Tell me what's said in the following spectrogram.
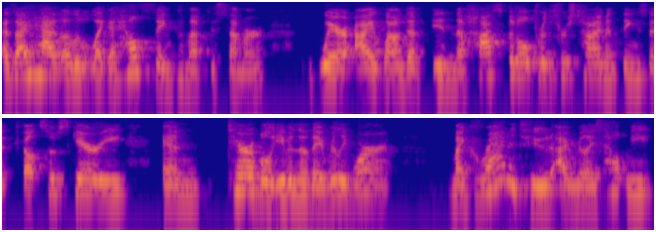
as I had a little like a health thing come up this summer where I wound up in the hospital for the first time and things that felt so scary and terrible, even though they really weren't, my gratitude, I realized, helped me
